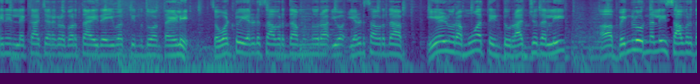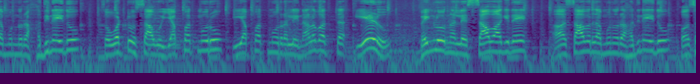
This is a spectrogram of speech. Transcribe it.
ಏನೇನು ಲೆಕ್ಕಾಚಾರಗಳು ಬರ್ತಾ ಇದೆ ಇವತ್ತಿನದು ಅಂತ ಹೇಳಿ. ಸೊ ಒಟ್ಟು ಎರಡು ಸಾವಿರದ ಮುನ್ನೂರ ಎರಡು ಸಾವಿರದ ಏಳ್ನೂರ ಮೂವತ್ತೆಂಟು ರಾಜ್ಯದಲ್ಲಿ ಬೆಂಗಳೂರಿನಲ್ಲಿ ಸಾವಿರದ ಮುನ್ನೂರ ಹದಿನೈದು ಸೊ ಒಟ್ಟು ಸಾವು ಎಪ್ಪತ್ಮೂರು, ಈ ಎಪ್ಪತ್ಮೂರರಲ್ಲಿ ನಲವತ್ತ ಏಳು ಬೆಂಗಳೂರಿನಲ್ಲೇ ಸಾವಾಗಿದೆ. ಸಾವಿರದ ಮುನ್ನೂರ ಹದಿನೈದು ಹೊಸ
